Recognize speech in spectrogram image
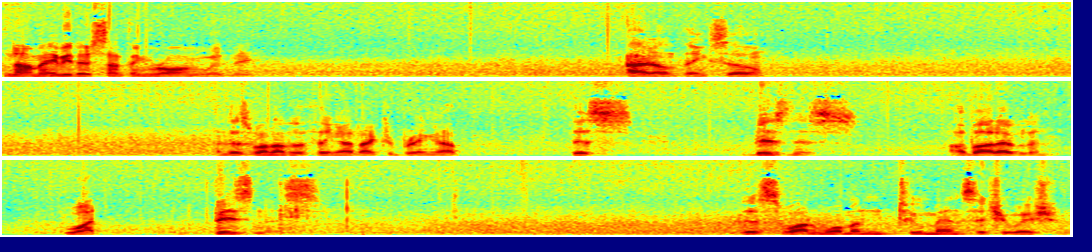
Now, maybe there's something wrong with me. I don't think so. And there's one other thing I'd like to bring up. This business about Evelyn. What business? This one woman, two men situation.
